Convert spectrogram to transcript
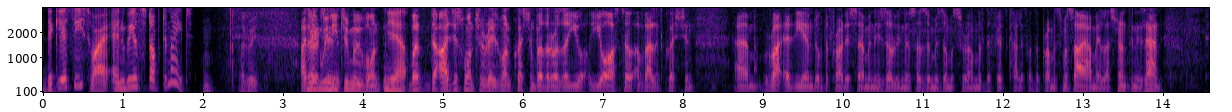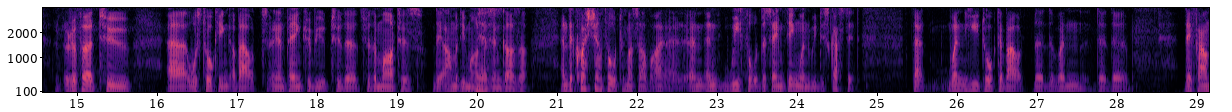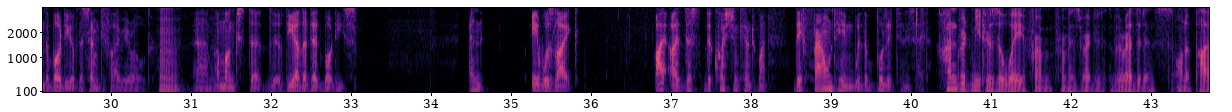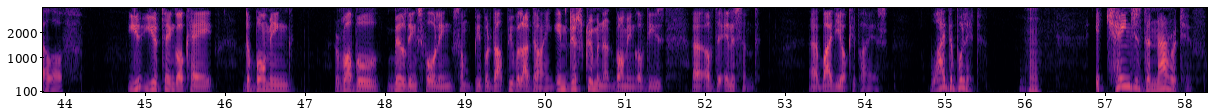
declare ceasefire, and we'll stop tonight. Hmm. Agreed. I think we need to move on. Yeah. But I just want to raise one question, Brother Raza. You, you asked a, a valid question. Um, right at the end of the Friday sermon, His Holiness Hazrat Mirza Masroor Ahmad, the fifth Caliph of the Promised Messiah, may Allah strengthen his hand, referred to, uh, was talking about and paying tribute to the to the martyrs, the Ahmadi martyrs yes. in Gaza. And the question I thought to myself, I, and, and we thought the same thing when we discussed it, that when he talked about the, the when the, the they found the body of the 75 year old Hmm. um, amongst the, the, the other dead bodies. And it was like, I, I the, the question came to mind. They found him with a bullet in his head. 100 meters away from, from his redi- residence on a pile of. You, you'd think, okay, the bombing, rubble, buildings falling, some people die, people are dying, indiscriminate bombing of these uh, of the innocent uh, by the occupiers. Why the bullet? Hmm. It changes the narrative.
